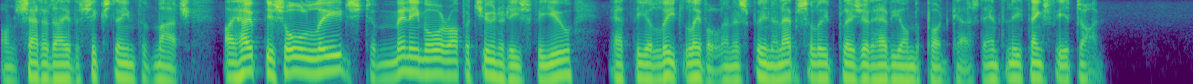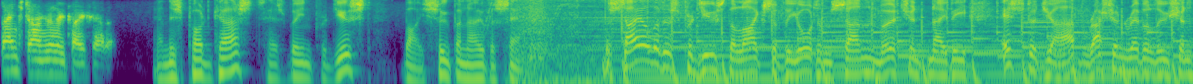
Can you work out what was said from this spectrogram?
on Saturday, the 16th of March. I hope this all leads to many more opportunities for you at the elite level, and it's been an absolute pleasure to have you on the podcast. Anthony, thanks for your time. Thanks, John. Really appreciate it. And this podcast has been produced by Supernova Sound. The sale that has produced the likes of the Autumn Sun, Merchant Navy, Estijaab, Russian Revolution,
